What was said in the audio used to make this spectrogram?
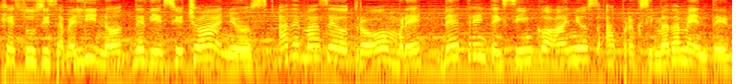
Jesús Isabelino de 18 años, además de otro hombre de 35 años aproximadamente.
